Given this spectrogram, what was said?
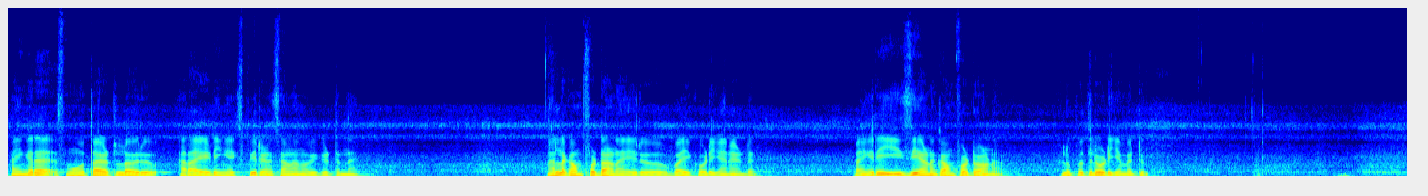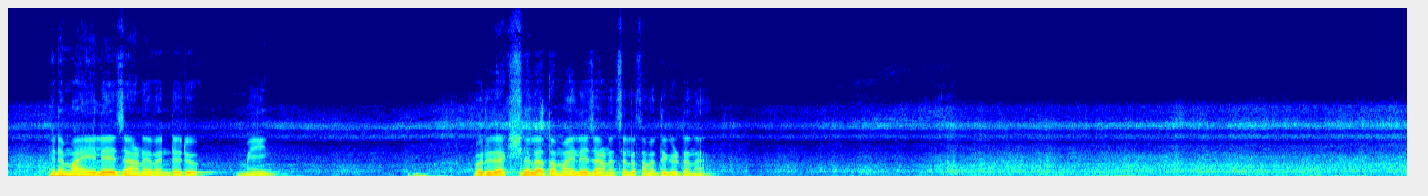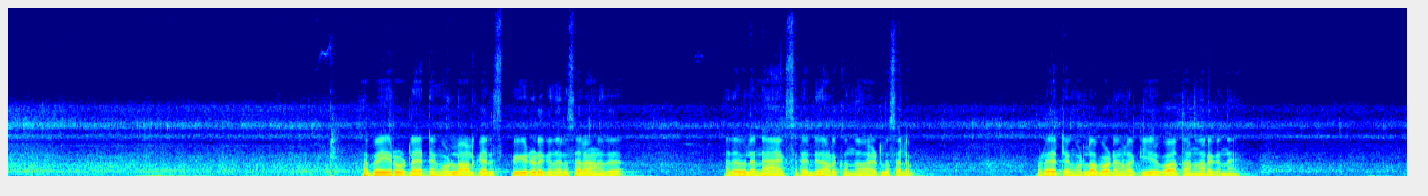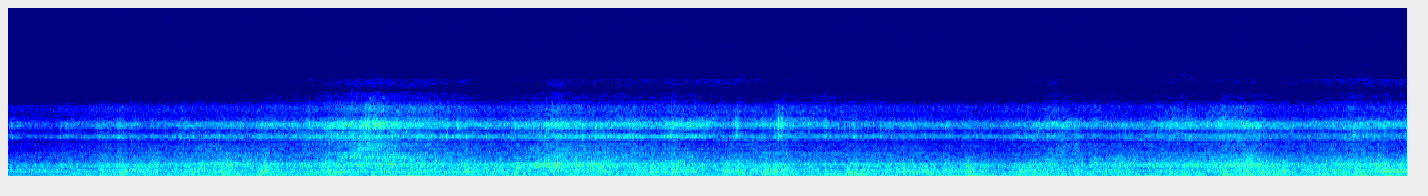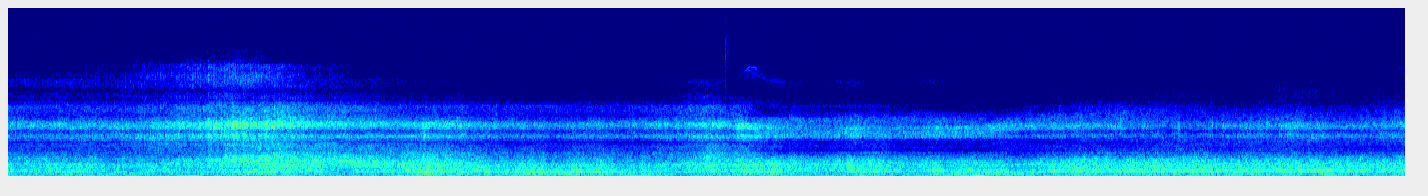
ഭയങ്കര സ്മൂത്തായിട്ടുള്ള ഒരു റൈഡിങ് എക്സ്പീരിയൻസ് ആണ് നമുക്ക് കിട്ടുന്നത്. നല്ല കംഫർട്ടാണ് ഈ ഒരു ബൈക്ക് ഓടിക്കാനായിട്ട്. ഭയങ്കര ഈസിയാണ് കംഫർട്ടുമാണ് എളുപ്പത്തിൽ ഓടിക്കാൻ പറ്റും. പിന്നെ മൈലേജാണ് ഇവന്റെ ഒരു മെയിൻ ഒരു രക്ഷയില്ലാത്ത മൈലേജാണ് ചില സമയത്ത് കിട്ടുന്നത് അപ്പോൾ ഈ റൂട്ടിൽ ഏറ്റവും കൂടുതൽ ആൾക്കാർ സ്പീഡ് എടുക്കുന്ന ഒരു സ്ഥലമാണിത്. അതേപോലെ തന്നെ ആക്സിഡന്റ് നടക്കുന്നതായിട്ടുള്ള സ്ഥലം. ഇവിടെ ഏറ്റവും കൂടുതൽ അപകടങ്ങളൊക്കെ ഈ ഒരു ഭാഗത്താണ് നടക്കുന്നത്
